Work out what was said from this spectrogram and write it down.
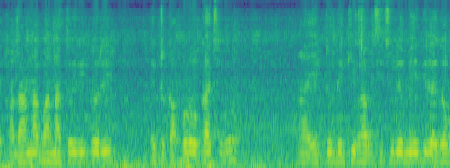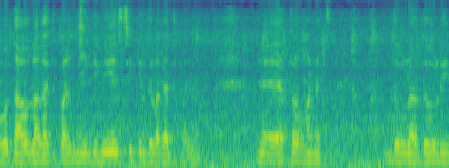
এখন রান্না বান্না তৈরি করি। একটু কাপড়ও কাচবো। একটু দেখি ভাবছি চুলে মেহেদি লাগাবো। তাও লাগাতে পারি মেহেদি নিয়ে এসেছি কিন্তু লাগাতে পারি না। হ্যাঁ, এত মানে দৌড়া দৌড়ি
